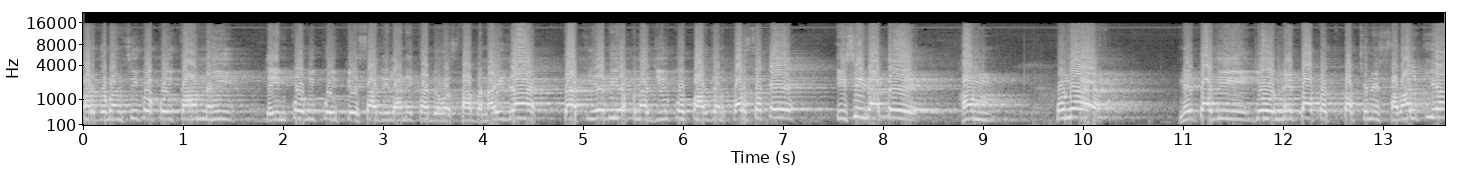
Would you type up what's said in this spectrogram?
अर्घवंशी को कोई काम नहीं तो इनको भी कोई पैसा दिलाने का व्यवस्था बनाई जाए ताकि ये भी अपना जीव को उपार्जन कर सके। इसी नाते हम पुनः नेताजी, जो नेता प्रतिपक्ष ने सवाल किया,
